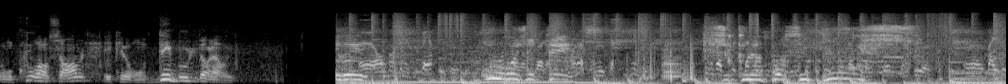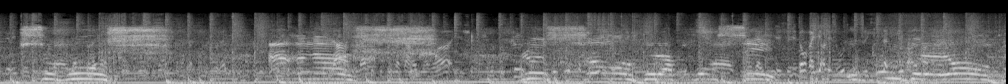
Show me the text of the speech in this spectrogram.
on court ensemble, et qu'on déboule dans la rue. Ou rejeter ce que la pensée pousse, chevauche, harnache, le sang de la pensée au bout de la langue.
